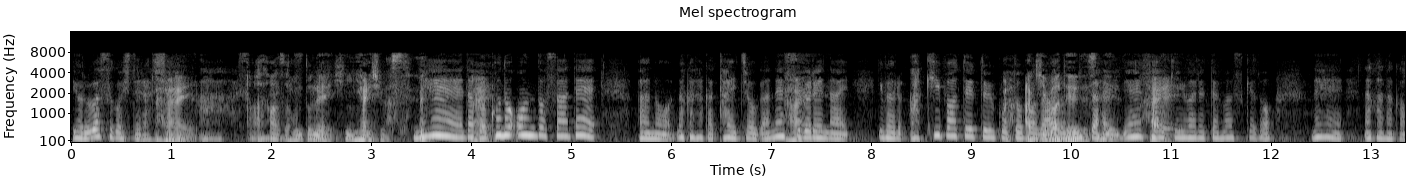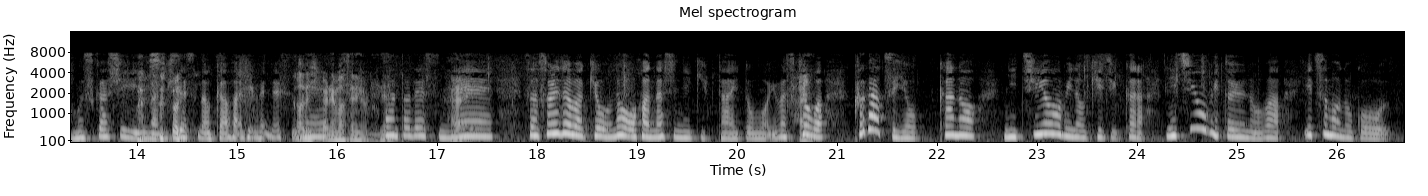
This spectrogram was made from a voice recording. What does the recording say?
夜は過ごしてらっしゃる、はい、朝、本当ね、ひんやりします。ねだからこの温度差で、はい、あのなかなか体調がね、優れない、はい、いわゆる秋バテという言葉があるみたいね、ね最近言われてますけど、ねなかなか難しい 今、季節の変わり目ですね。風邪ひかれませんようにね。本当ですね。さあ、それでは今日のお話に行きたいと思います。今日は9月4日の日曜日の記事から、日曜日というのはいつものこう、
